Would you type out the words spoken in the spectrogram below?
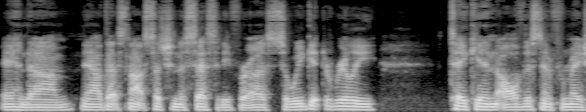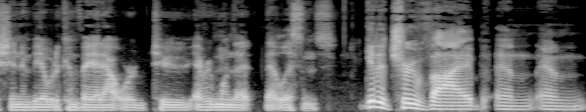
And um, now that's not such a necessity for us. So we get to really take in all of this information and be able to convey it outward to everyone that that listens. Get a true vibe and and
